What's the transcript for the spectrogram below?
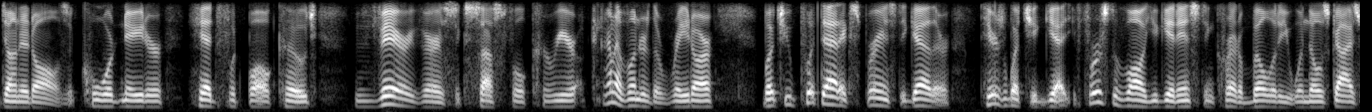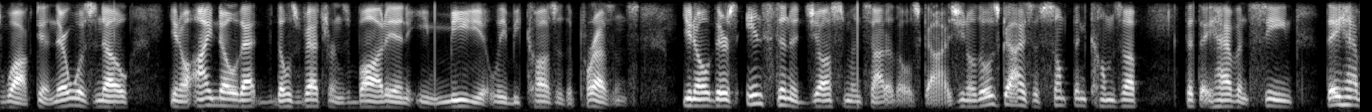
done it all as a coordinator, head football coach, very, very successful career, kind of under the radar. But you put that experience together, here's what you get. First of all, you get instant credibility when those guys walked in. There was no, you know, I know that those veterans bought in immediately because of the presence. You know, there's instant adjustments out of those guys. You know, those guys, if something comes up that they haven't seen, they have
